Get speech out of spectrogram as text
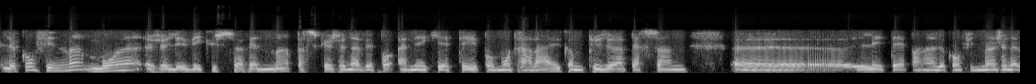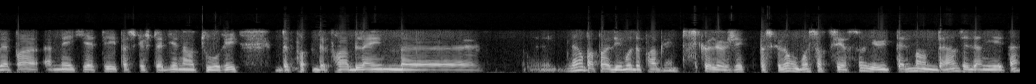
le confinement, moi, je l'ai vécu sereinement parce que je n'avais pas à m'inquiéter pour mon travail, comme plusieurs personnes euh, l'étaient pendant le confinement. Je n'avais pas à m'inquiéter parce que j'étais bien entouré de, de problèmes euh, non, on va pas des mots de problèmes psychologiques, parce que là, on voit sortir ça. Il y a eu tellement de drames ces derniers temps.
